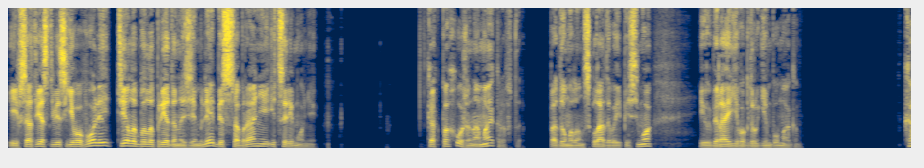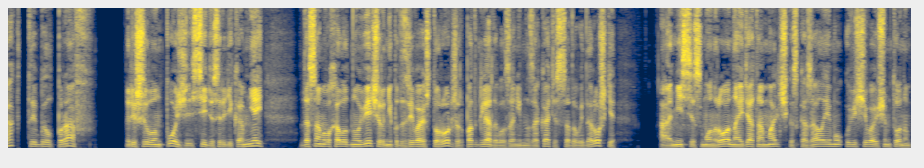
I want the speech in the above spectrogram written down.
и в соответствии с его волей тело было предано земле без собрания и церемонии. Как похоже на Майкрофта, — подумал он, складывая письмо и убирая его к другим бумагам. «Как ты был прав!» — решил он позже, сидя среди камней, до самого холодного вечера, не подозревая, что Роджер подглядывал за ним на закате с садовой дорожки, а миссис Монро, найдя там мальчика, сказала ему увещевающим тоном,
